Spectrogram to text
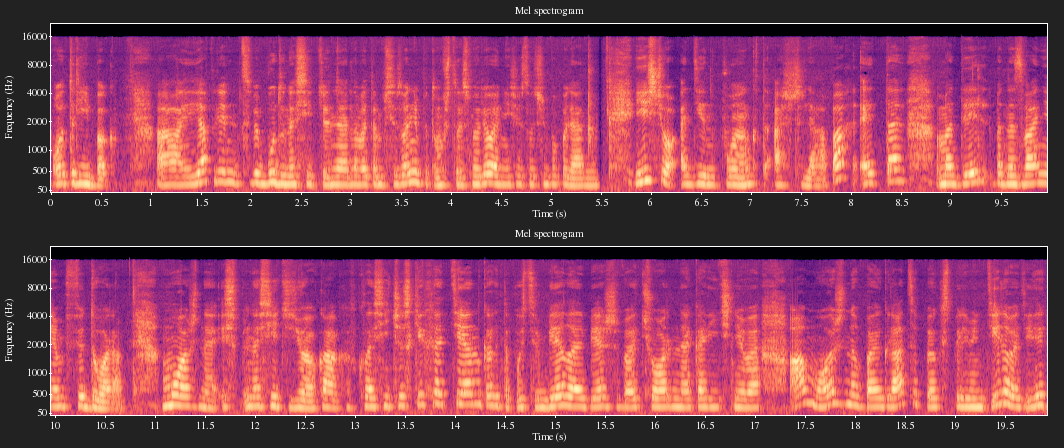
от Рибок. А, я, в принципе, буду носить ее, наверное, в этом сезоне, потому что, смотрю, они сейчас очень популярны. Еще один пункт о шляпах. Это модель под названием Федора. Можно носить ее как в классических оттенках, допустим, белая, бежевая, черная, коричневая, а можно поиграться, поэкспериментировать и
